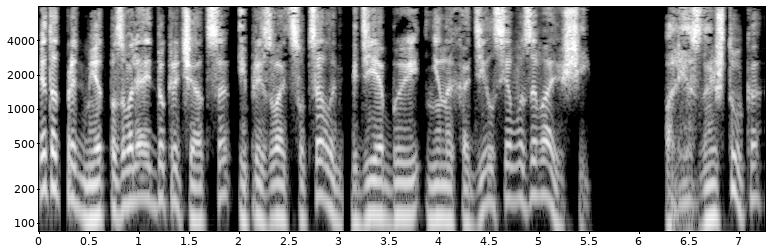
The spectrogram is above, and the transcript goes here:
Этот предмет позволяет докричаться и призвать Суцелла, где бы ни находился вызывающий. Полезная штука.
